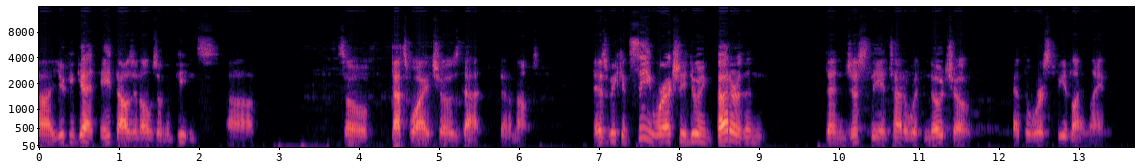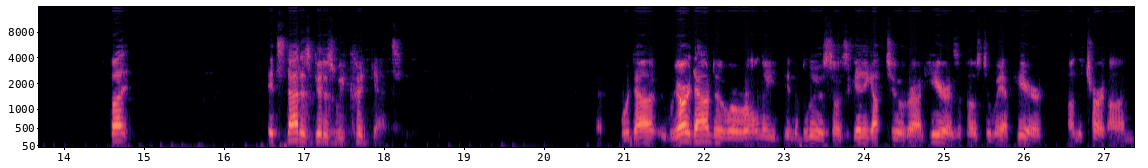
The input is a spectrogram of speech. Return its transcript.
uh, you can get 8,000 ohms of impedance. Uh, so that's why I chose that, that amount. As we can see, we're actually doing better than, than just the antenna with no choke at the worst feed line length. But it's not as good as we could get. We're down we are down to where we're only in the blue so it's getting up to around here as opposed to way up here on the chart on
